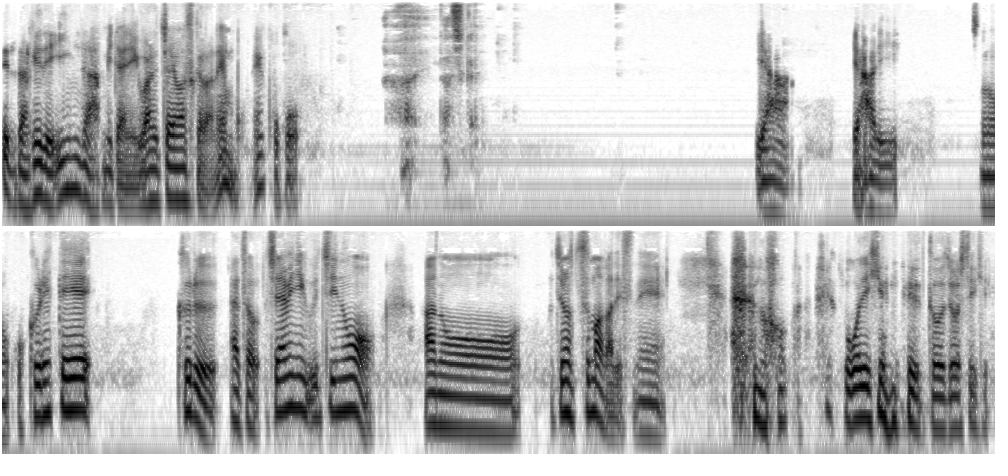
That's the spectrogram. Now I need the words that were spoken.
てるだけでいいんだみたいに言われちゃいますからね、もうね、ここ。はい、確かに。いやー、やはり、その、遅れてくる、あと、ちなみにうちの、あのーうちの妻がですね、あの、ここでヒュンケル登場してきて、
